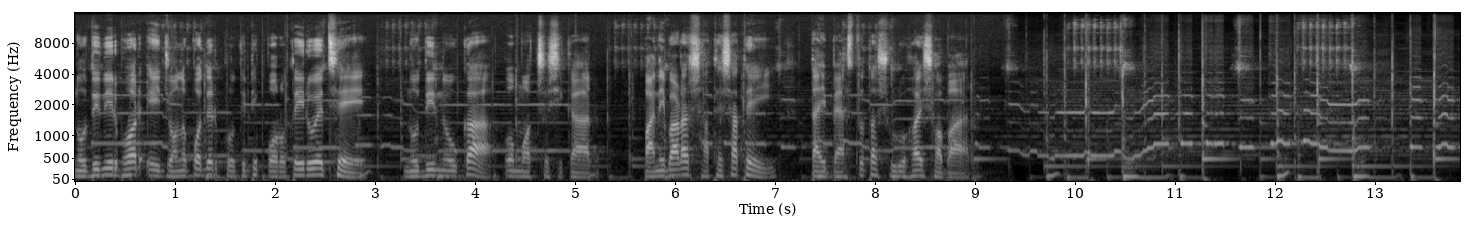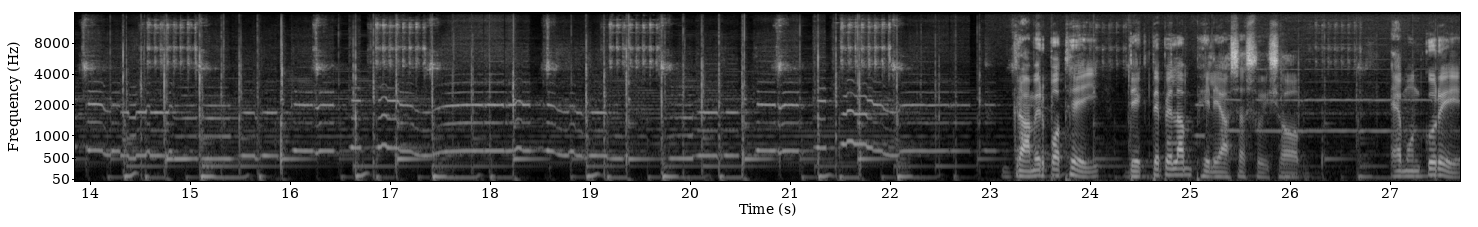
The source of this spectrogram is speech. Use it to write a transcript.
নদী নির্ভর এই জনপদের প্রতিটি পরতেই রয়েছে নদী নৌকা ও মৎস্য শিকার। পানি বাড়ার সাথে সাথেই তাই ব্যস্ততা শুরু হয় সবার। গ্রামের পথেই দেখতে পেলাম ফেলে আসা শৈশব। এমন করে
